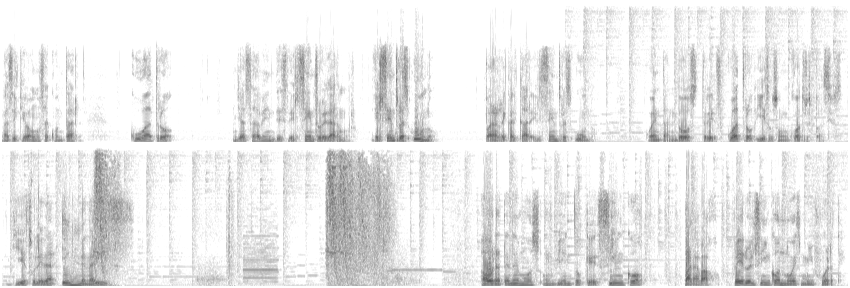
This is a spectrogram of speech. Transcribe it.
Así que vamos a contar 4, ya saben, desde el centro del árbol. El centro es 1. Para recalcar, el centro es 1. Cuentan 2, 3, 4 y esos son 4 espacios. Y eso le da en la nariz. Ahora tenemos un viento que es 5 para abajo. Pero el 5 no es muy fuerte.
